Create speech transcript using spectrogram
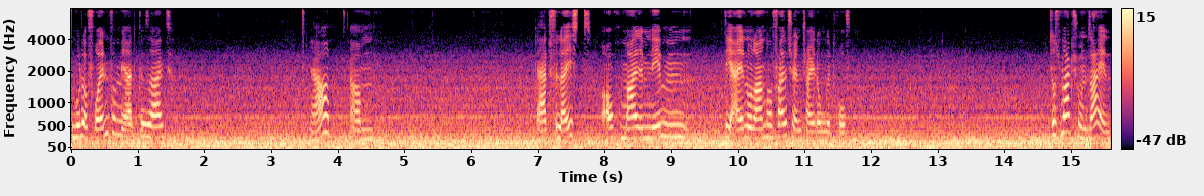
Ein guter Freund von mir hat gesagt, ja, ähm, der hat vielleicht auch mal im Leben die ein oder andere falsche Entscheidung getroffen. Das mag schon sein.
